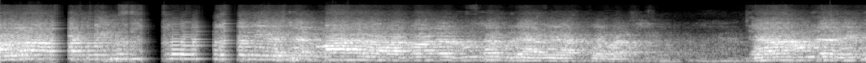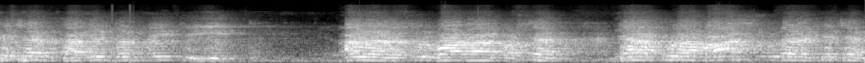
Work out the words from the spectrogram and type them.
আল্লাহ আমাকে সুস্থতা দিয়েছেন মাহ রমাদানের রোজাগুলি আমি রাখতে পারছি। যারা রোজা রেখেছেন, তাদের জন্যই তো ঈদ। আল্লাহ রসুল বর্ণনা করছেন, যারা পুরো মাস রোজা রেখেছেন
